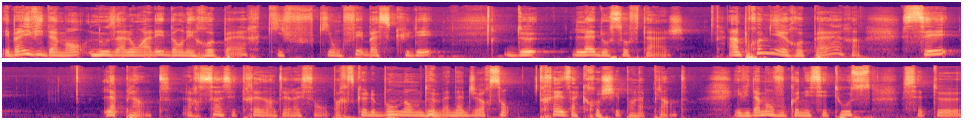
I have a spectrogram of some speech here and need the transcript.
Eh bien évidemment, nous allons aller dans les repères qui, ont fait basculer de l'aide au sauvetage. Un premier repère, c'est la plainte. Alors ça, c'est très intéressant parce que le bon nombre de managers sont très accrochés par la plainte. Évidemment, vous connaissez tous cette, euh,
